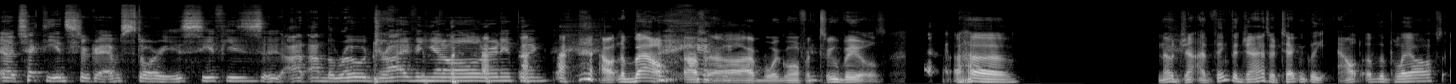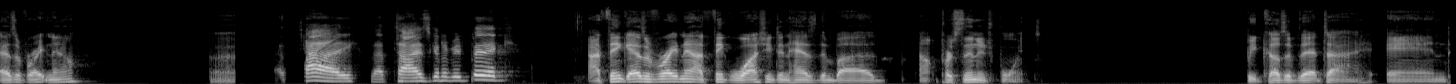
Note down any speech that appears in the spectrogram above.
uh, check the Instagram stories, see if he's uh, on the road driving at all or anything. Out and about. I said, oh, our boy going for two bills. Uh, no, I think the Giants are technically out of the playoffs as of right now. Uh, that tie, that tie is going to be big. I think as of right now, I think Washington has them by uh, percentage points because of that tie, and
